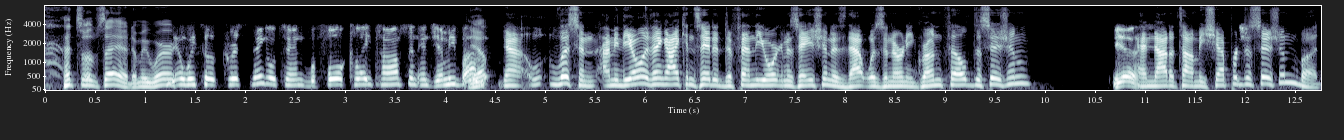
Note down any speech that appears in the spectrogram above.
That's what I'm saying. I mean, we're Then we took Chris Singleton before Klay Thompson and Jimmy Butler. Now, listen, I mean, the only thing I can say to defend the organization is that was an Ernie Grunfeld decision. Yeah. And not a Tommy Sheppard decision, but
